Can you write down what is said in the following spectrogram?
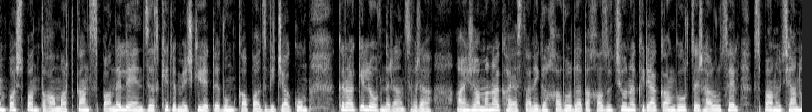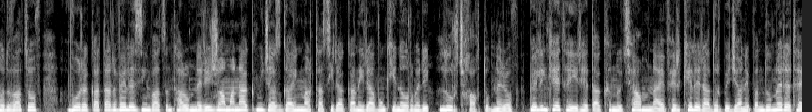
անպաշտպան տղամարդկանց սպանել էին ձեռքերը մեջքի հետևում կապած վիճակում կրակելով նրանց վրա։ Այն ժամանակ Հայաստանի գլխավոր դատախազությունը քրեական գործ էր հարուցել սպանության հոդվածով, որը կատարվել է զինված ընդհարումների ժամանակ միջազգային մարդասիրական իրավունքի նորմերի լուրջ խախտումներով։ Բելինքեթը իր հետաքննությամբ նաև հերքել էր Ադրբեջանի պնդումները, թե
